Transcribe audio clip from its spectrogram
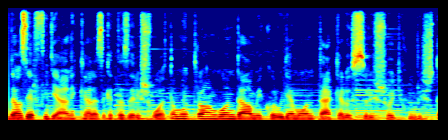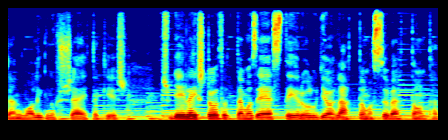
de azért figyelni kell, ezeket ezért is voltam ultrahangon, de amikor ugye mondták először is, hogy húristen, malignus sejtek, és, és ugye én le is töltöttem az EST-ről, ugye láttam a szövettant, hát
